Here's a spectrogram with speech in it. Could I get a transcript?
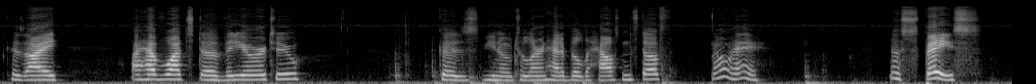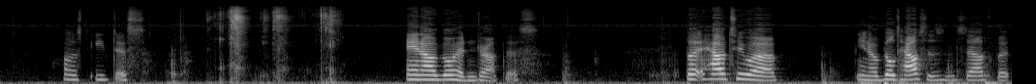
Because I, I have watched a video or two. Because, you know, to learn how to build a house and stuff. Oh, hey. No space. I'll just eat this. And I'll go ahead and drop this. But how to, uh, you know, build houses and stuff, but,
